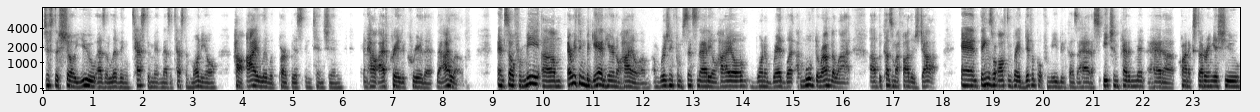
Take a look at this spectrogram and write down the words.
just to show you as a living testament and as a testimonial how I live with purpose, intention, and how I've created a career that, that I love. And so for me, um, everything began here in Ohio. Um, I'm originally from Cincinnati, Ohio, born and bred, but I moved around a lot uh, because of my father's job. And things were often very difficult for me because I had a speech impediment, I had a chronic stuttering issue,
